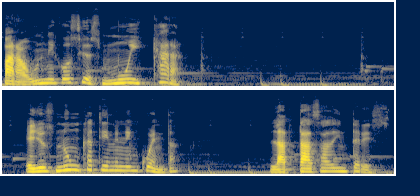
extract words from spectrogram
para un negocio es muy cara ellos nunca tienen en cuenta la tasa de interés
